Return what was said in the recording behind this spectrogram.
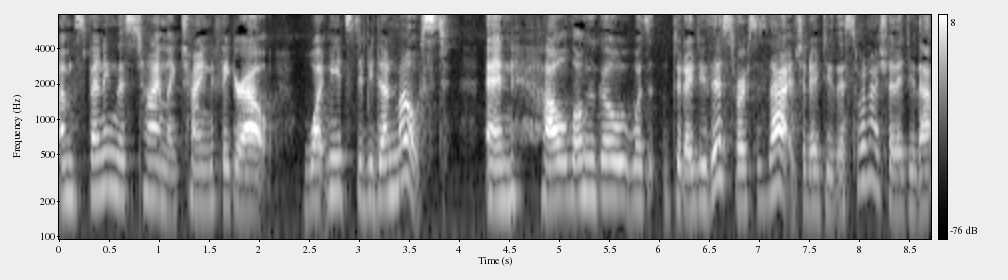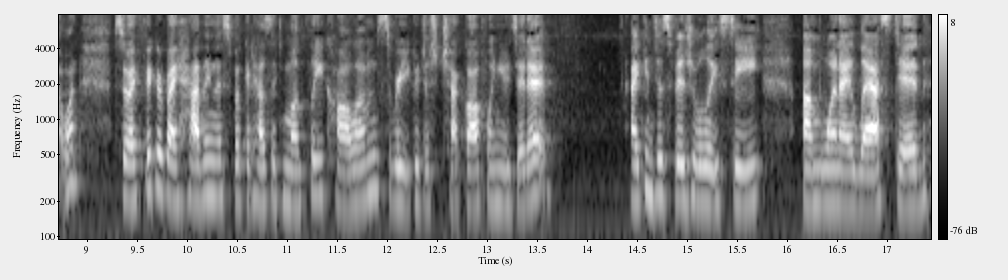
I'm spending this time like trying to figure out what needs to be done most and how long ago was did I do this versus that? Should I do this one or should I do that one? So I figured by having this book, it has like monthly columns where you could just check off when you did it. I can just visually see um, when I last did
